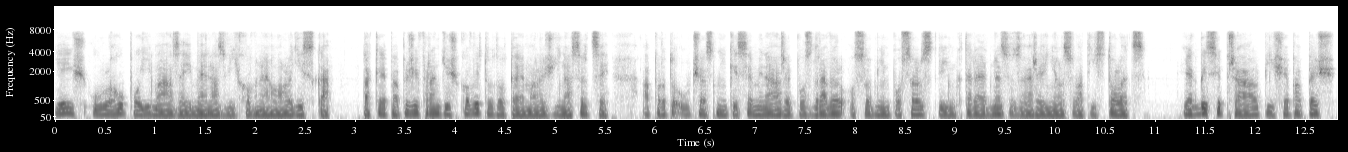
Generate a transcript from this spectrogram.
jejíž úlohu pojímá zejména z výchovného hlediska. Také papeži Františkovi toto téma leží na srdci a proto účastníky semináře pozdravil osobním poselstvím, které dnes zveřejnil svatý stolec. Jak by si přál, píše papež,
